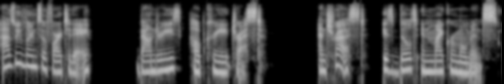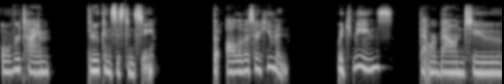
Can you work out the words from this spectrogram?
As we've learned so far today, boundaries help create trust. And trust is built in micro moments over time through consistency. But all of us are human, which means that we're bound to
